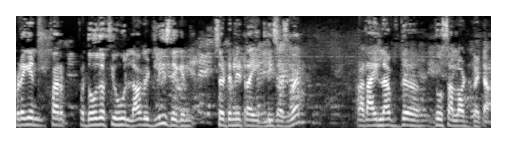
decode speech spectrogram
But again, for, for those of you who love idlis, they can certainly try idlis as well. But I love the dosa a lot better.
